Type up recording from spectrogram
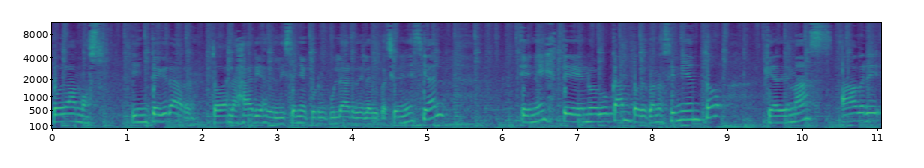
podamos integrar todas las áreas del diseño curricular de la educación inicial en este nuevo campo de conocimiento que además abre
